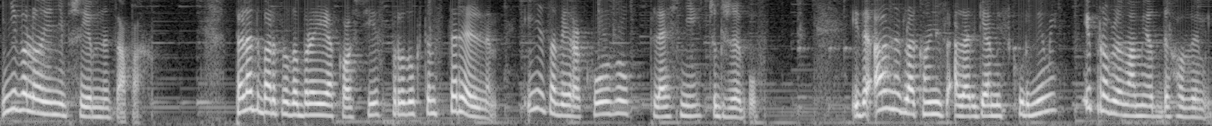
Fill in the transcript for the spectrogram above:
i niweluje nieprzyjemny zapach. Pelet bardzo dobrej jakości jest produktem sterylnym i nie zawiera kurzu, pleśni czy grzybów. Idealny dla koni z alergiami skórnymi i problemami oddechowymi.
